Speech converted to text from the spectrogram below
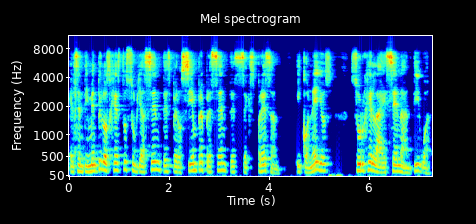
el sentimiento y los gestos subyacentes pero siempre presentes se expresan, y con ellos surge la escena antigua.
